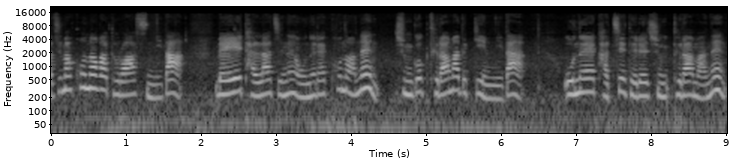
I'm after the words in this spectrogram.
마지막 코너가 돌아왔습니다. 매일 달라지는 오늘의 코너는 중국 드라마 듣기입니다. 오늘 같이 들을 중- 드라마는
